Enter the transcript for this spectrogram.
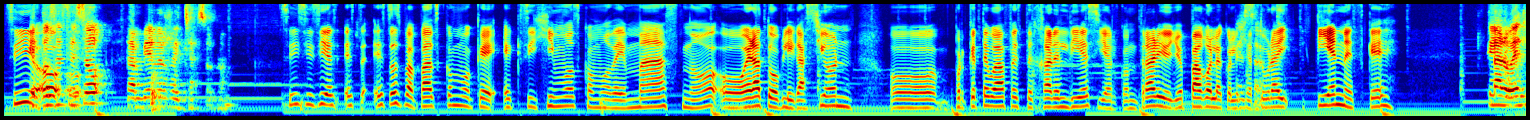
Sí, Entonces eso también es rechazo, ¿no? Sí, sí, sí, estos papás como que exigimos como de más, ¿no? O era tu obligación, o ¿por qué te voy a festejar el 10? Y al contrario, yo pago la colegiatura y tienes que. Claro, es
